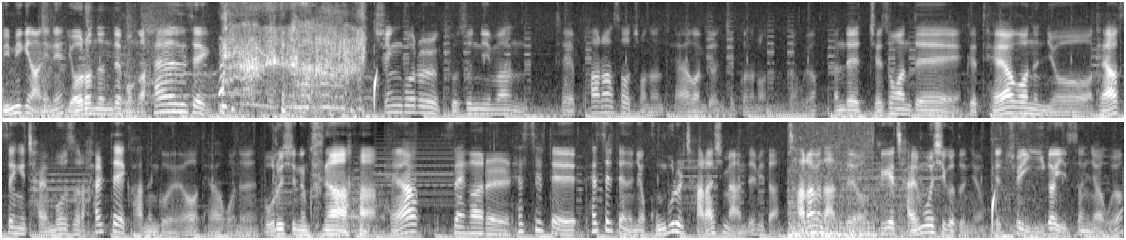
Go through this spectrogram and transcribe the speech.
미믹이 아니네? 열었는데 뭔가 하얀색 친구를 교수님 한테 팔아서 저는 대학원 면제권을 얻는다고요? 근데 죄송한데 그 대학원은요 대학생이 잘못을 할 때 가는 거예요 대학원은. 모르시는구나. 대학 생활을 했을 때 했을 때는요 공부를 잘하시면 안 됩니다. 잘하면 안 돼요. 그게 잘못이거든요. 애초에 2가 있었냐고요?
